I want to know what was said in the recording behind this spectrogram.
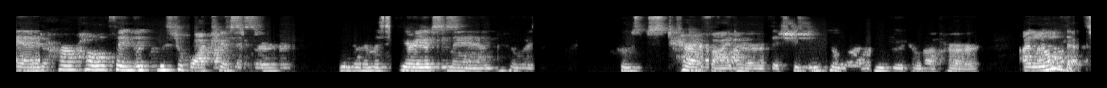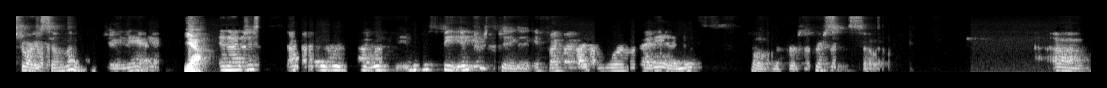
And her whole thing with Mr. Rochester, you know, the mysterious man who was who's terrified her that she grew to love, he grew to love her. I love that story so much, Jane Eyre. Yeah. And I just, I would, I would, it would just be interesting if I tried to work that in. It's told in the first person, so um,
